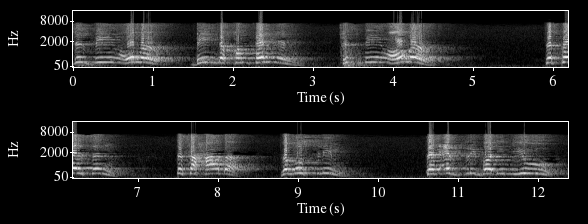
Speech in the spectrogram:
just being Umar being the companion, just being Umar, the person, the Sahaba, the Muslim, that everybody knew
